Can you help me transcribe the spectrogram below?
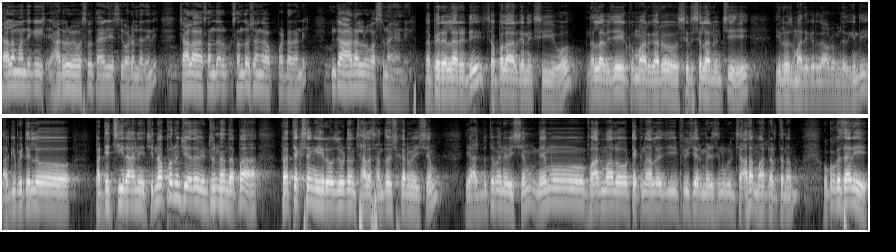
చాలామందికి ఆర్డర్ వ్యవస్థలు తయారు చేసి ఇవ్వడం జరిగింది. చాలా సందర్భ సంతోషంగా పడ్డారండి. ఇంకా ఆర్డర్లు వస్తున్నాయండి. నా పేరు ఎల్లారెడ్డి చప్పల ఆర్గానిక్ సీఈఓ నల్ల విజయ్ కుమార్ గారు సిరిసిల్ల నుంచి ఈరోజు మా దగ్గర రావడం జరిగింది. అగ్గిపెట్టెలో పట్టి చీర అని చిన్నప్పటి నుంచి ఏదో వింటున్నాం తప్ప ప్రత్యక్షంగా ఈరోజు చూడడం చాలా సంతోషకరమైన విషయం. ఈ అద్భుతమైన విషయం. మేము ఫార్మాలో టెక్నాలజీ ఫ్యూచర్ మెడిసిన్ గురించి చాలా మాట్లాడుతున్నాం. ఒక్కొక్కసారి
